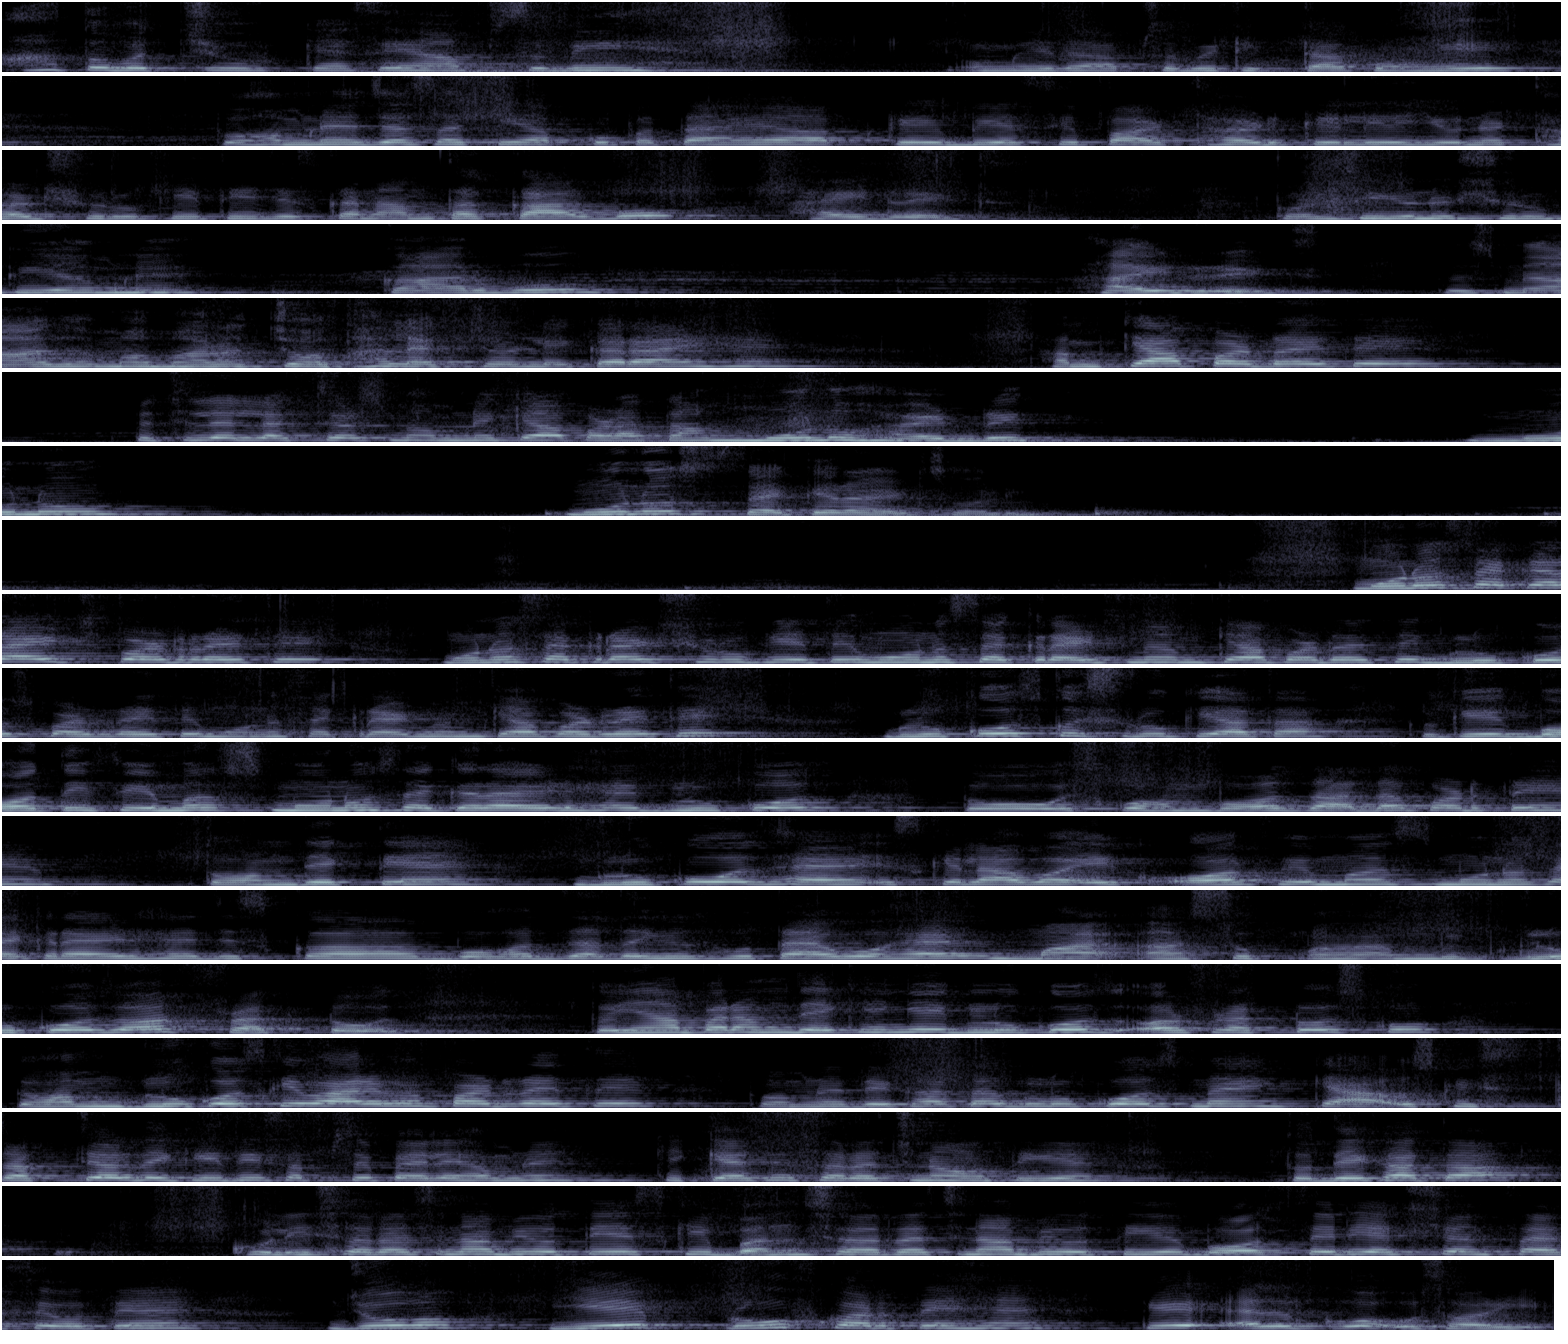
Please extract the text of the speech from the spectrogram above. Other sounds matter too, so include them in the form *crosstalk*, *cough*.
हाँ तो बच्चों, कैसे हैं आप सभी? उम्मीद है आप सभी ठीक ठाक होंगे। तो हमने, जैसा कि आपको पता है, आपके बीएससी पार्ट थर्ड के लिए यूनिट थर्ड शुरू की थी, जिसका नाम था कार्बोहाइड्रेट्स। कौन सी यूनिट शुरू की है हमने, कार्बोहाइड्रेट्स। तो इसमें आज हम हमारा चौथा लेक्चर लेकर आए हैं। हम क्या पढ़ रहे थे? पिछले लेक्चर्स में हमने क्या पढ़ा था? Monohydric mono, monosaccharide, sorry. Monosaccharides पढ़ रहे थे। मोनोसेकेराइड शुरू किए थे। मोनोसेकेराइड्स में हम क्या पढ़ रहे थे? ग्लूकोज पढ़ रहे थे। मोनोसेक्राइड में हम क्या पढ़ रहे थे? ग्लूकोज को शुरू किया था, क्योंकि एक बहुत ही फ़ेमस मोनोसेक्राइड है ग्लूकोज तो इसको हम बहुत ज़्यादा पढ़ते हैं। तो हम देखते हैं ग्लूकोज है, इसके अलावा एक और फ़ेमस मोनोसेक्राइड है, जिसका बहुत ज़्यादा यूज़ होता है, वो है ग्लूकोज और फ्रक्टोज तो यहाँ पर हम देखेंगे ग्लूकोज और फ्रक्टोज को। तो हम ग्लूकोज के बारे में पढ़ रहे थे तो हमने देखा था ग्लूकोज में क्या उसकी स्ट्रक्चर देखी थी सबसे पहले हमने कि कैसी संरचना होती है। तो देखा था, खुली संरचना भी होती है, इसकी बंद संरचना भी होती है, बहुत से रिएक्शंस ऐसे होते हैं जो ये प्रूफ करते हैं कि एल्को सॉरी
